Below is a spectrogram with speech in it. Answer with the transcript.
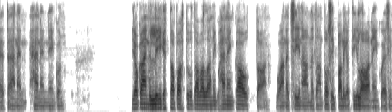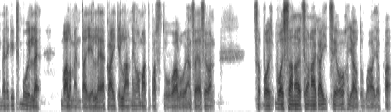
että hänen, hänen niin kuin, jokainen liike tapahtuu tavallaan niin kuin hänen kauttaan, vaan että siinä annetaan tosi paljon tilaa niin kuin esimerkiksi muille valmentajille ja kaikilla on ne omat vastuualueensa ja se on, voisi vois sanoa, että se on aika itseohjautuvaa jopa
